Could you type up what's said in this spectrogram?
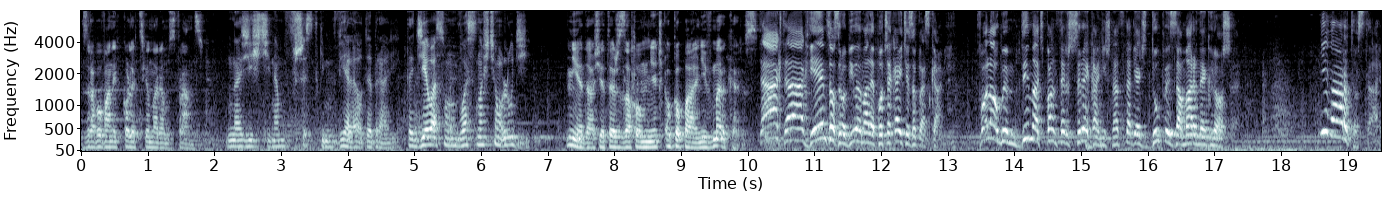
zrabowanych kolekcjonerom z Francji. Naziści nam wszystkim wiele odebrali. Te dzieła są własnością ludzi. Nie da się też zapomnieć o kopalni w Merkers. Tak, tak, wiem co zrobiłem, ale poczekajcie z oklaskami. Wolałbym dymać pancer Shreka niż nadstawiać dupy za marne grosze. Nie warto, stary.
